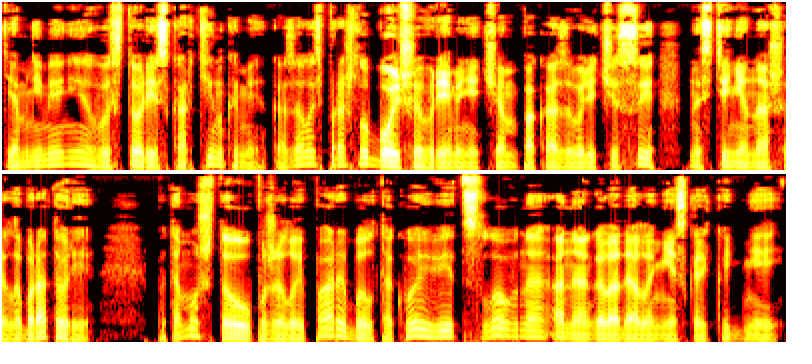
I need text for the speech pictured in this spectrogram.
Тем не менее, в истории с картинками, казалось, прошло больше времени, чем показывали часы на стене нашей лаборатории, потому что у пожилой пары был такой вид, словно она голодала несколько дней.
